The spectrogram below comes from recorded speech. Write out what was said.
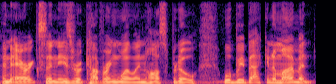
and Eriksen is recovering well in hospital. We'll be back in a moment.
